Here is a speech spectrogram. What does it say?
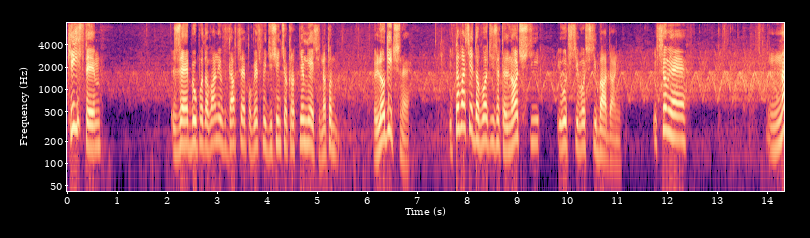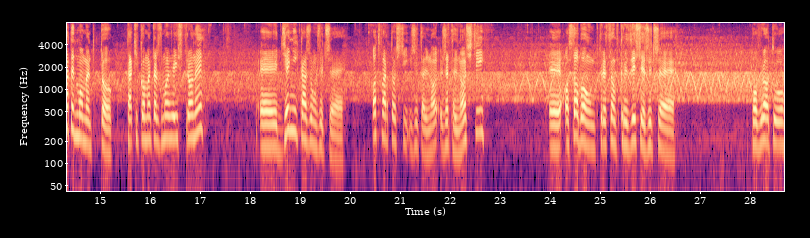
Kij z tym, że był podawany w dawce powiedzmy dziesięciokrotnie mniejszej. No to logiczne. I to właśnie dowodzi rzetelności i uczciwości badań. I w sumie na ten moment to taki komentarz z mojej strony. E, Dziennikarzom życzę otwartości i rzetelno, rzetelności. E, Osobom, które są w kryzysie, życzę powrotu,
